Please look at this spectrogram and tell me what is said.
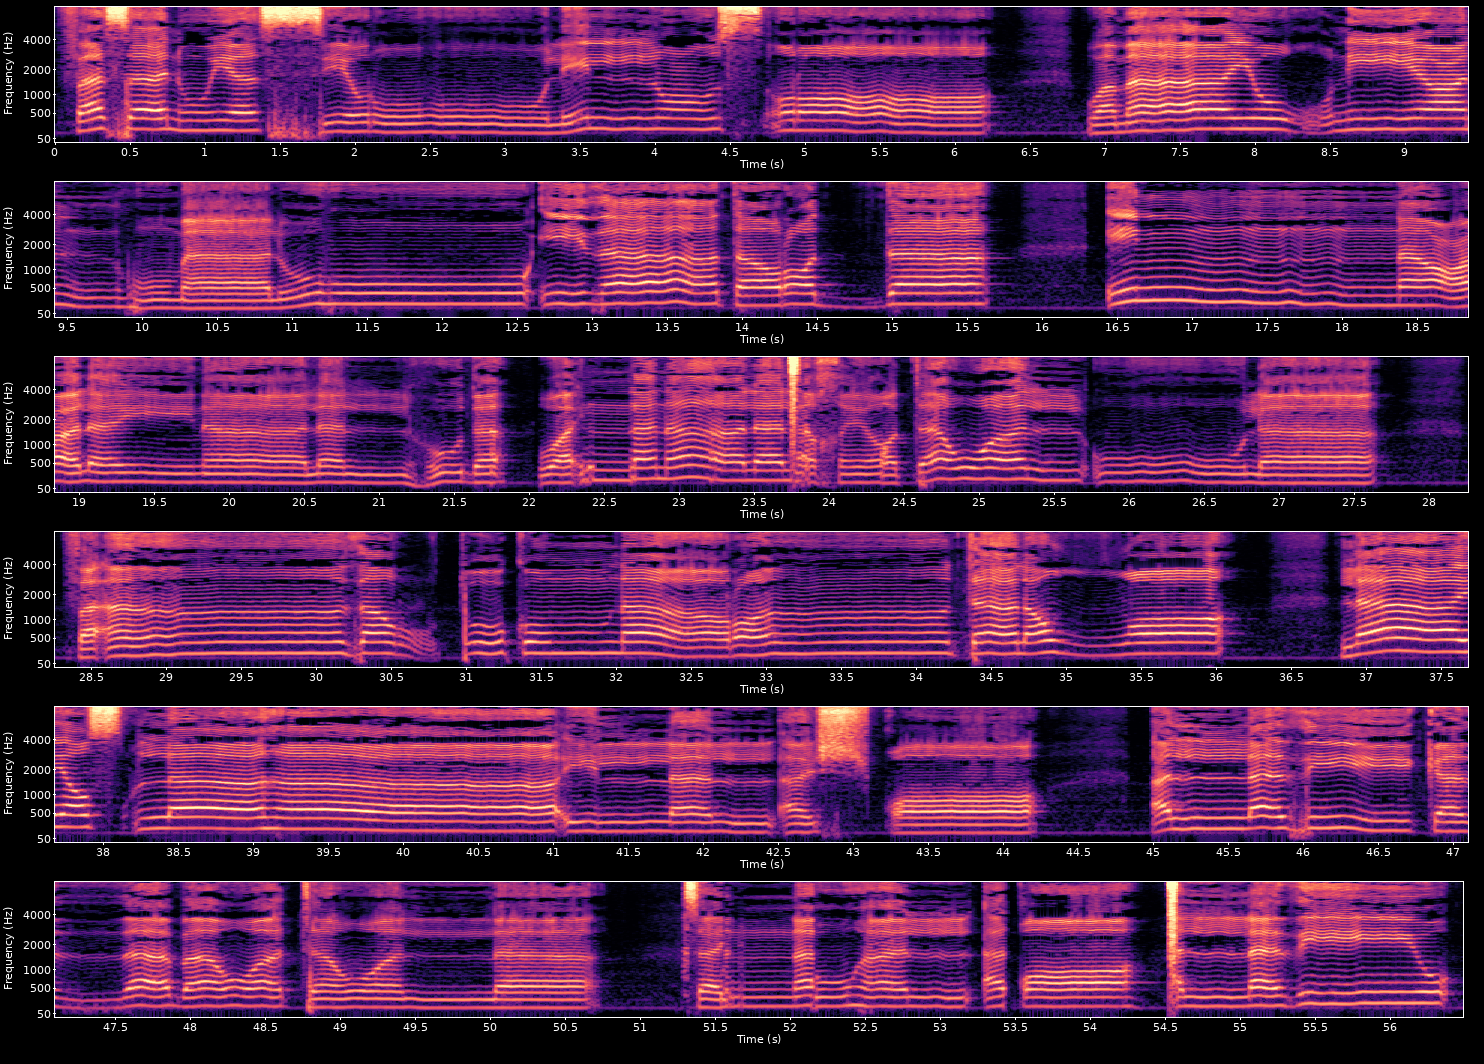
فسنيسره للعسرى وما يغني عنه ماله إذا تردى. إن علينا للهدى وإننا للآخرة والأولى. فأنذرتكم نارا تلظى لا يصلاها إلا الأشقى الذي كذب وتولى سنبها الأقى الذي يؤمن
